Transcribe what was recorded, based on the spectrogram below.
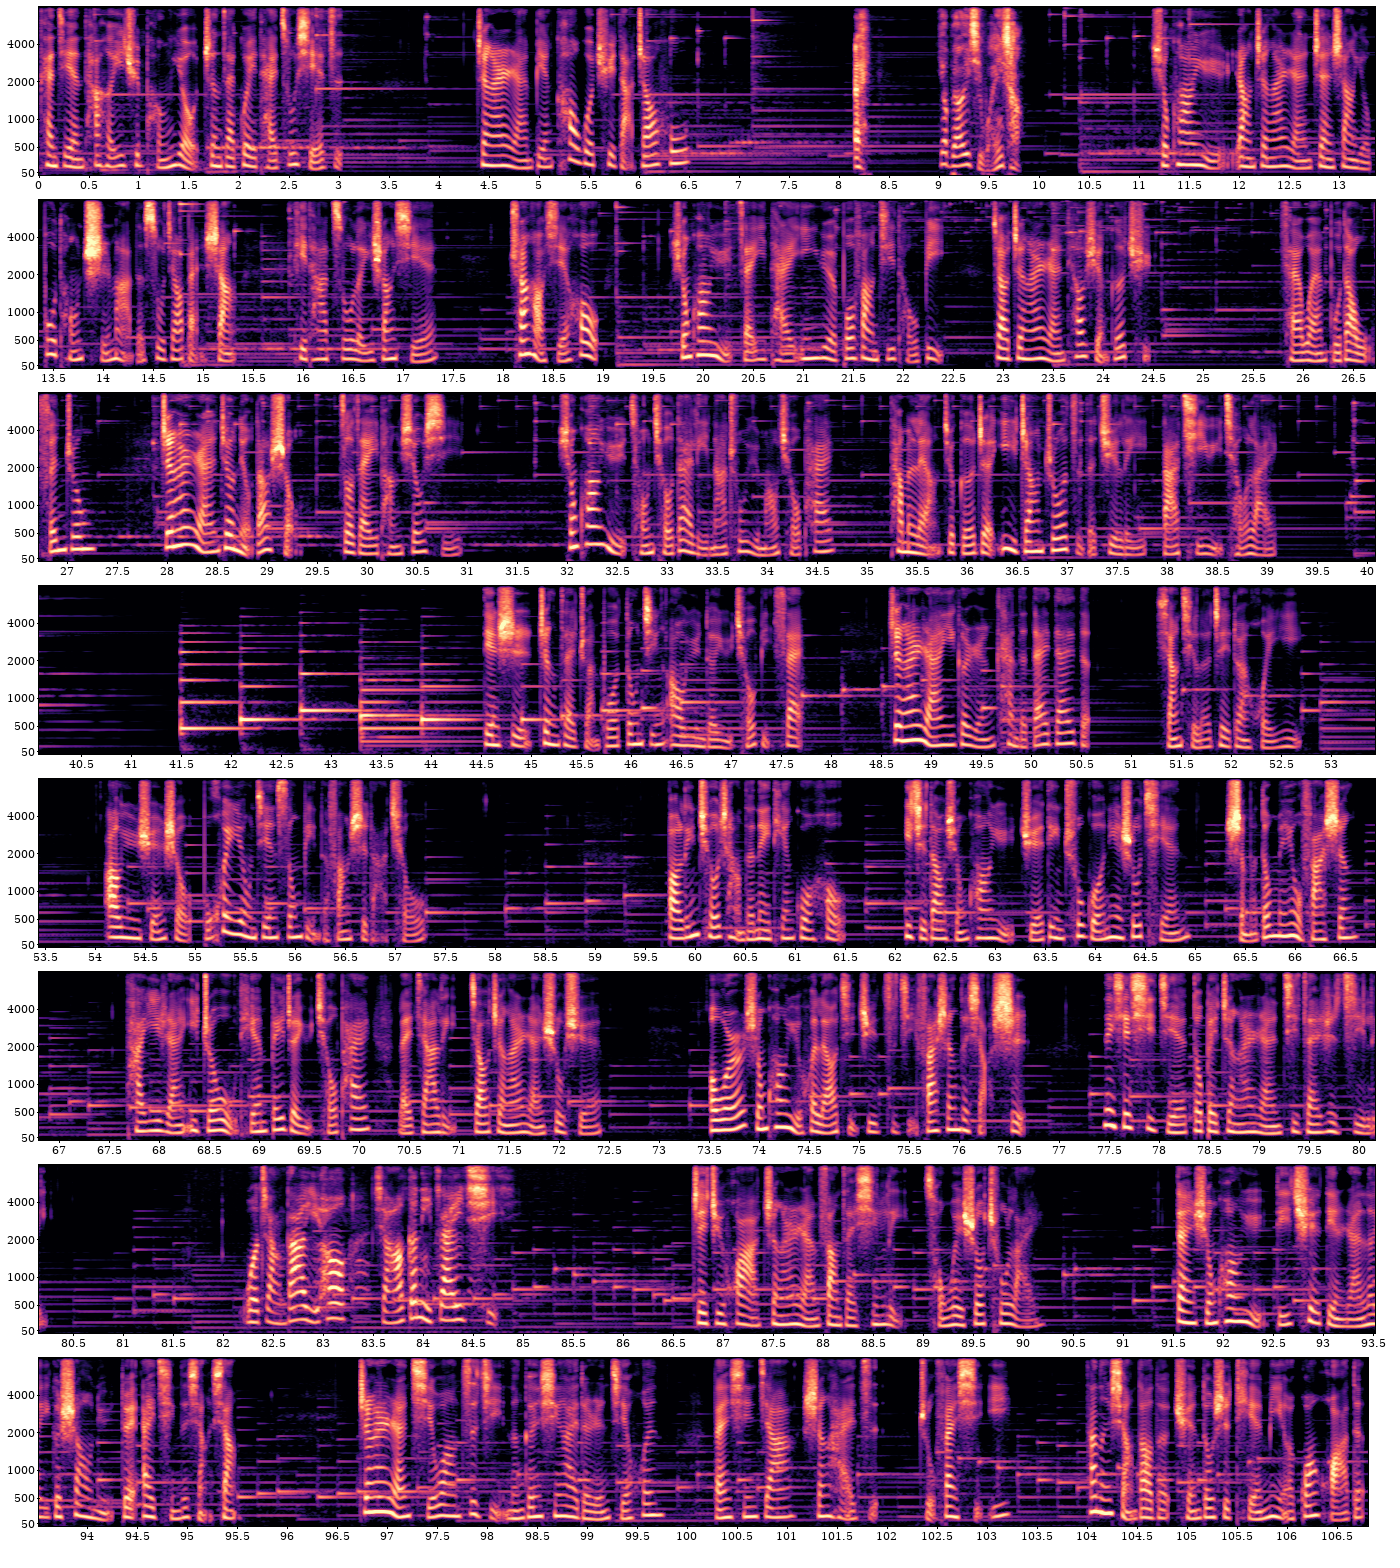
看见他和一群朋友正在柜台租鞋子，郑安然便靠过去打招呼。哎要不要一起玩一场？熊匡宇让郑安然站上有不同尺码的塑胶板上，替他租了一双鞋。穿好鞋后，熊匡宇在一台音乐播放机投币，叫郑安然挑选歌曲。才玩不到五分钟，郑安然就扭到手，坐在一旁休息。熊匡宇从球袋里拿出羽毛球拍。他们俩就隔着一张桌子的距离打起羽球来。电视正在转播东京奥运的羽球比赛，郑安然一个人看得呆呆的，想起了这段回忆。奥运选手不会用煎松饼的方式打球。保龄球场的那天过后，一直到熊匡宇决定出国念书前。什么都没有发生，他依然一周五天背着羽球拍来家里教郑安然数学。偶尔，熊匡宇会聊几句自己发生的小事，那些细节都被郑安然记在日记里。我长大以后想要跟你在一起。这句话郑安然放在心里，从未说出来。但熊匡宇的确点燃了一个少女对爱情的想象。郑安然期望自己能跟心爱的人结婚，搬新家、生孩子、煮饭、洗衣。他能想到的全都是甜蜜而光滑的、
